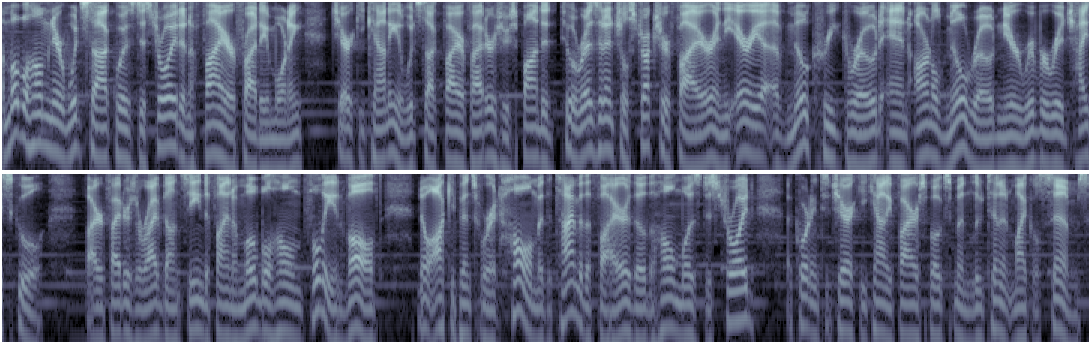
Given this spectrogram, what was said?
A mobile home near Woodstock was destroyed in a fire Friday morning. Cherokee County and Woodstock firefighters responded to a residential structure fire in the area of Mill Creek Road and Arnold Mill Road near River Ridge High School. Firefighters arrived on scene to find a mobile home fully involved. No occupants were at home at the time of the fire, though the home was destroyed, according to Cherokee County Fire spokesman Lieutenant Michael Sims.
